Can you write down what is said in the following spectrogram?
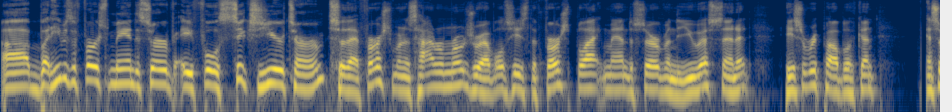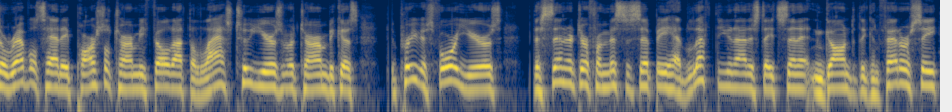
Uh, but he was the first man to serve a full six year term. So that first one is Hiram Rhodes Revels. He's the first black man to serve in the U.S. Senate. He's a Republican. And so Revels had a partial term. He filled out the last two years of a term because the previous four years, the senator from Mississippi had left the United States Senate and gone to the Confederacy.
